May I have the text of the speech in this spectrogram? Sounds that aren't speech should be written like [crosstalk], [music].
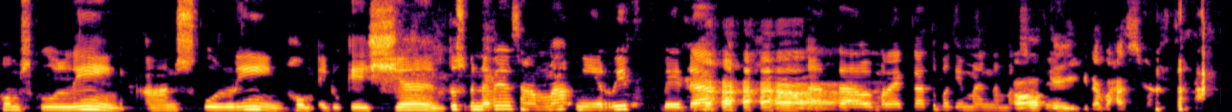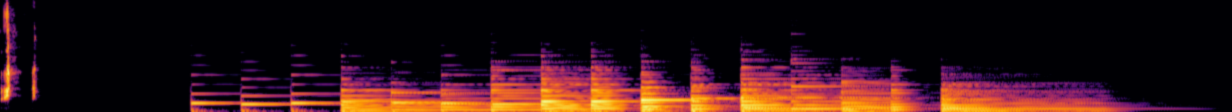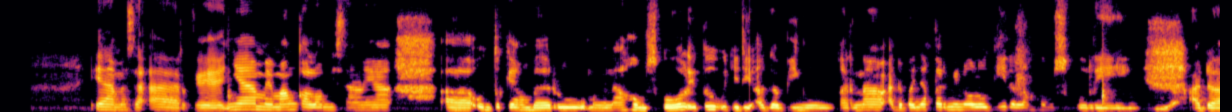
Homeschooling, unschooling, home education. Itu sebenarnya sama, mirip, beda [laughs] atau mereka tuh bagaimana maksudnya? Oke, kita bahas. Ya, Mas Aar, kayaknya memang kalau misalnya, eee, untuk yang baru mengenal homeschool itu jadi agak bingung karena ada banyak terminologi dalam homeschooling. Iya. Ada,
